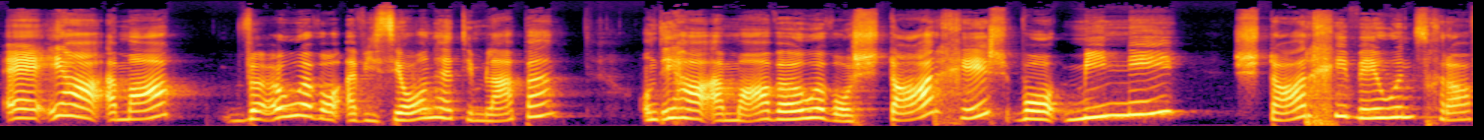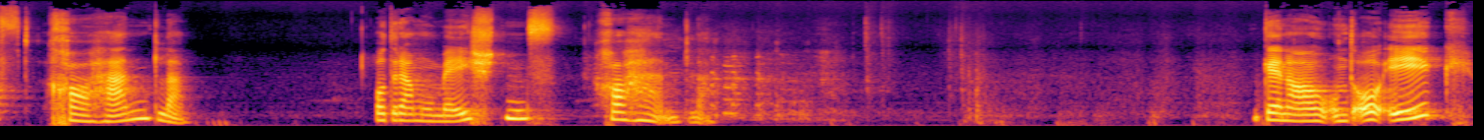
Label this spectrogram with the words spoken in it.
Äh, ich habe einen Mann, wollen, der eine Vision hat im Leben. Und ich wollte einen Mann, der stark ist, der meine starke Willenskraft kann handeln Oder auch meistens kann handeln Genau, und auch ich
